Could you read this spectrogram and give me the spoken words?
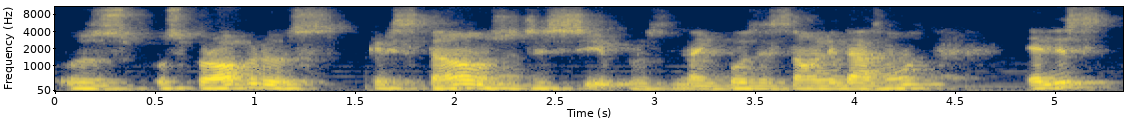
os, os próprios cristãos, os discípulos, na imposição ali das mãos, eles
